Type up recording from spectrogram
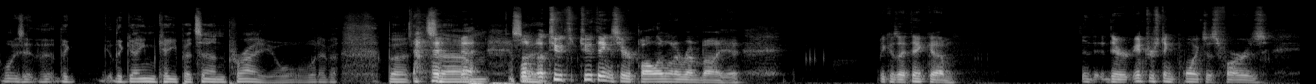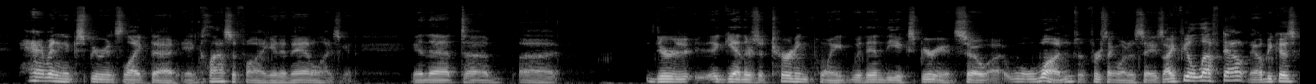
what is it the the, the gamekeeper turned prey or whatever. But um, so well, uh, two two things here, Paul. I want to run by you because I think um, they're interesting points as far as having an experience like that and classifying it and analyzing it. In that, uh, uh, there again, there's a turning point within the experience. So, uh, well, one, the first thing I want to say is I feel left out now because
